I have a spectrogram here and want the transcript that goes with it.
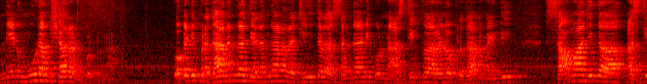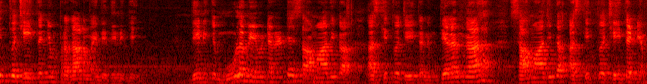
నేను మూడు అంశాలు అనుకుంటున్నాను. ఒకటి ప్రధానంగా తెలంగాణ రచయితల సంఘానికి ఉన్న అస్తిత్వాలలో ప్రధానమైంది. సామాజిక అస్తిత్వ చైతన్యం ప్రధానమైంది దీనికి. దీనికి మూలం ఏమిటనంటే సామాజిక అస్తిత్వ చైతన్యం. తెలంగాణ సామాజిక అస్తిత్వ చైతన్యం.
